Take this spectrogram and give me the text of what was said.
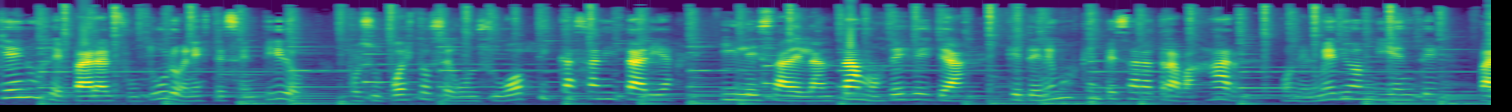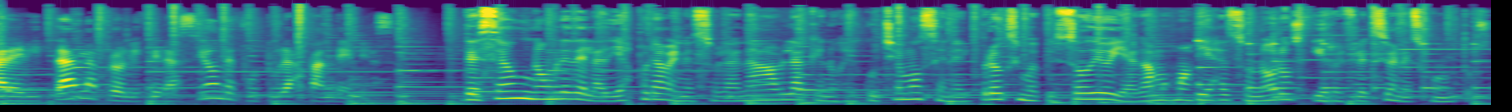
¿Qué nos depara el futuro en este sentido? Por supuesto según su óptica sanitaria, y les adelantamos desde ya que tenemos que empezar a trabajar con el medio ambiente para evitar la proliferación de futuras pandemias. Deseo un nombre de la diáspora venezolana habla que nos escuchemos en el próximo episodio y hagamos más viajes sonoros y reflexiones juntos.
